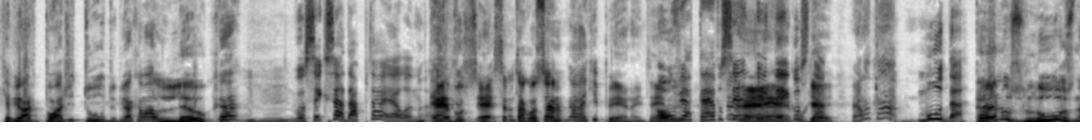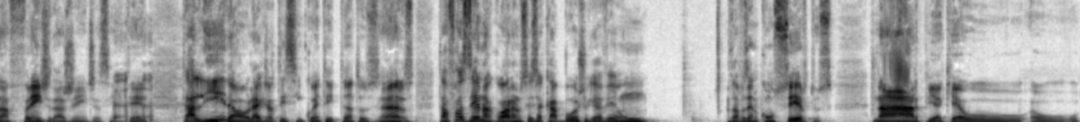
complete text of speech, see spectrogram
Que a Bjork pode tudo. A Bjork é uma louca. Uhum. Você que se adapta a ela. Não É, você, é, você não tá gostando? Ai, que pena, entende? Ouve até você entender e gostar. Porque ela tá Muda. anos luz na frente da gente, assim, entende? Tá linda, a mulher que já tem 50 e tantos anos. Tá fazendo agora, não sei se acabou, eu cheguei a ver um. Tá fazendo concertos na Árpia, que é o, é o,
